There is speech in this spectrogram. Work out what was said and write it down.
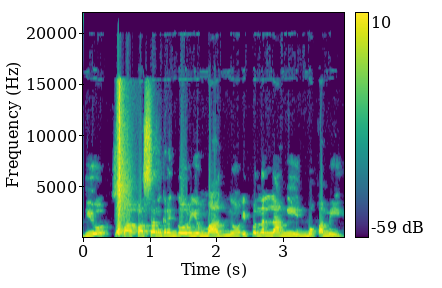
Diyos. Papa San Gregorio Magno, ipanalangin mo kami.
